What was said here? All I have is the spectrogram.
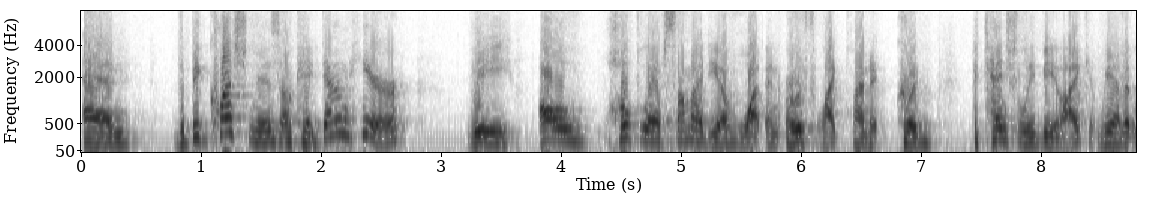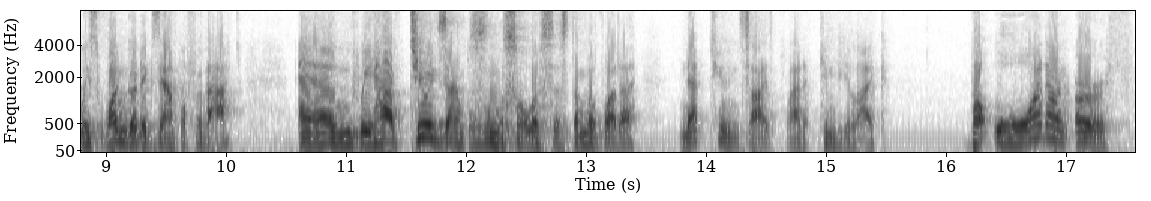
And the big question is, okay, down here, we all hopefully have some idea of what an Earth-like planet could potentially be like. We have at least one good example for that. And we have two examples in the solar system of what a Neptune-sized planet can be like. But what on earth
